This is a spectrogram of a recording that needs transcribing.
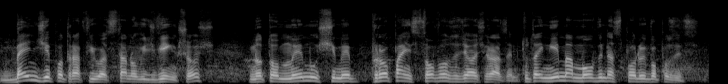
będzie potrafiła stanowić większość, no to my musimy propaństwowo zadziałać razem. Tutaj nie ma mowy na spory w opozycji.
